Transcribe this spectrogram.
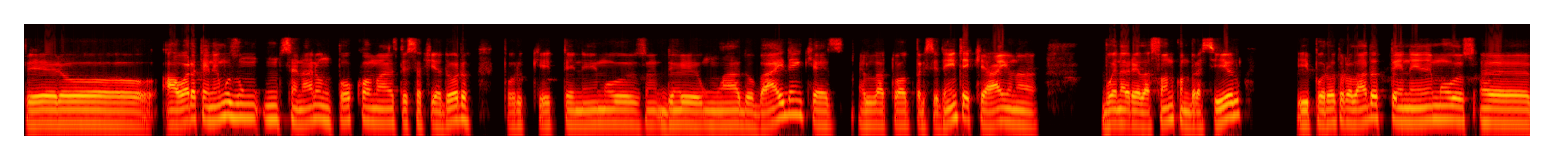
pero ahora tenemos un, un, un poco más desafiador porque tenemos de un lado Biden, que es el actual presidente, que hay una buena relación con Brasil, y por otro lado tenemos eh,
